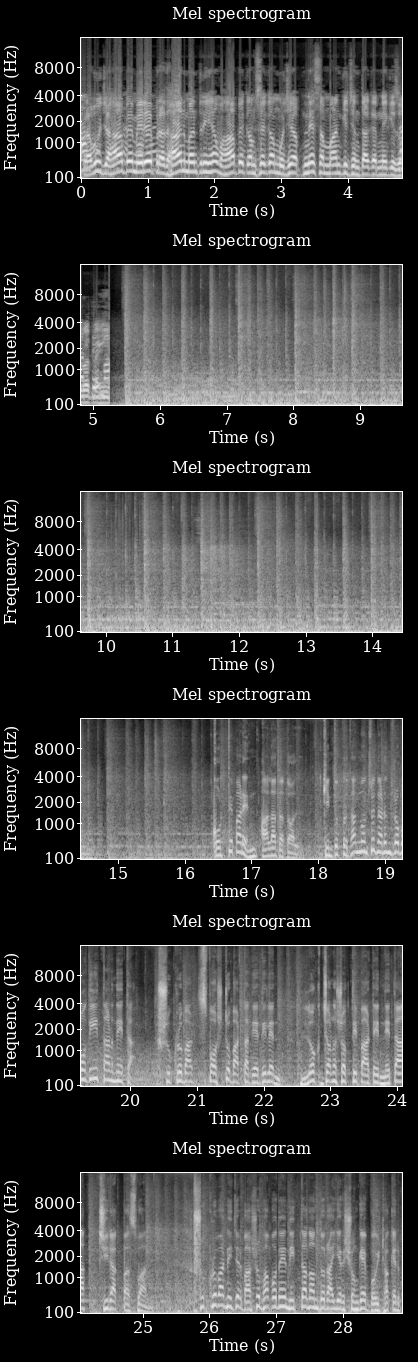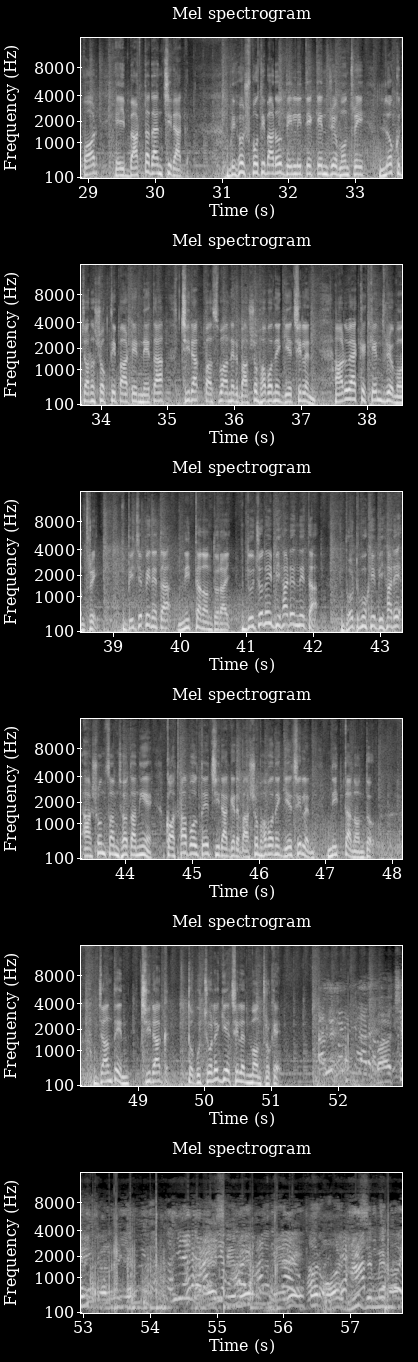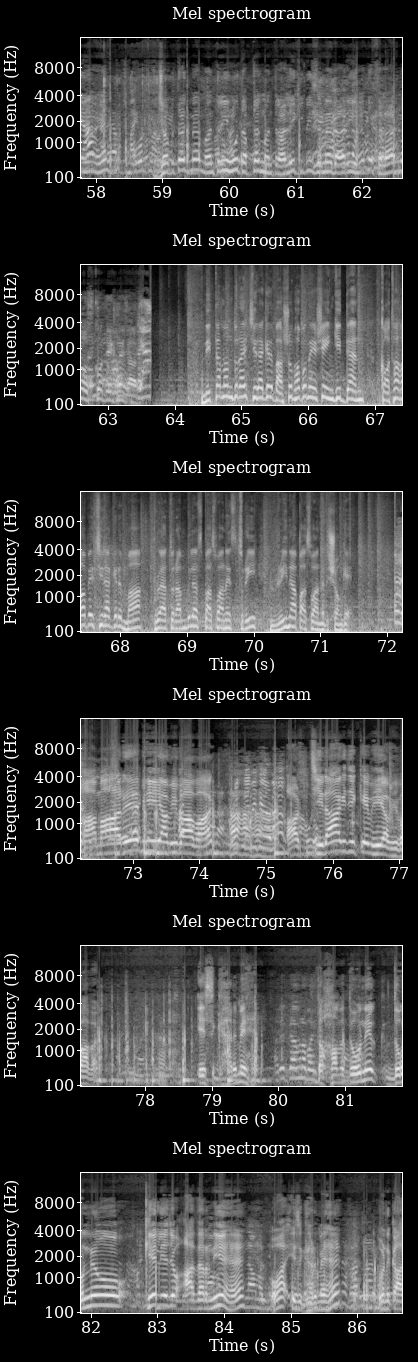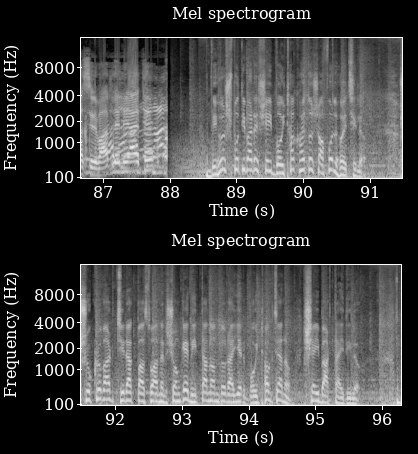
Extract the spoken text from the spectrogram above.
प्रभु जहाँ पे मेरे प्रधानमंत्री हैं वहाँ पे कम से कम मुझे अपने सम्मान की चिंता करने की जरूरत नहीं है করতে পারেন আলাদা দল কিন্তু প্রধানমন্ত্রী নরেন্দ্র মোদী তার নেতা শুক্রবার স্পষ্ট বার্তা দিয়ে দিলেন লোক জনশক্তি পার্টির নেতা চিরাগ পাসওয়ান শুক্রবার নিজের বাসভবনে নিত্যানন্দ রায়ের সঙ্গে বৈঠকের পর এই বার্তা দেন চিরাগ। বৃহস্পতিবারও দিল্লিতে কেন্দ্রীয় মন্ত্রী, লোক জনশক্তি পার্টির নেতা চিরাগ পাসওয়ানের বাসভবনে গিয়েছিলেন আরও এক কেন্দ্রীয় মন্ত্রী, বিজেপি নেতা নিত্যানন্দ রায়। দুজনেই বিহারের নেতা। ভোটমুখী বিহারে আসন সমঝোতা নিয়ে কথা বলতে চিরাগের বাসভবনে গিয়েছিলেন নিত্যানন্দ। জানতেন, চিরাগ তবু চলে গিয়েছিলেন মন্ত্রকে। बातचीत चल रही है ऐसे में मेरे ऊपर और भी जिम्मेदारियां हैं जब तक मैं मंत्री हूं तब तक मंत्रालय की भी जिम्मेदारी है तो फिलहाल मैं उसको देखने जा रहा हूं নিত্যানন্দ রায় চিরাগের বাসভবনে এসে ইঙ্গিত দেন কথা হবে চিরাগের মা প্রয়াত রামবিলাস পাসওয়ানের স্ত্রী রিনা পাসওয়ানের সঙ্গে हमारे भी अभिभावक और चिराग जी के भी अभिभावक इस घर में हैं तो हम दोनों दोनों के लिए जो आदरणीय है वह इस घर में है उनका आशीर्वाद लेने आए थे বৃহস্পতিবারের সেই বৈঠক হয়তো সফল হয়েছিল শুক্রবার চিরাগ পাসওয়ানের সঙ্গে নিত্যানন্দ রায়ের বৈঠক যেন সেই বার্তাই দিল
